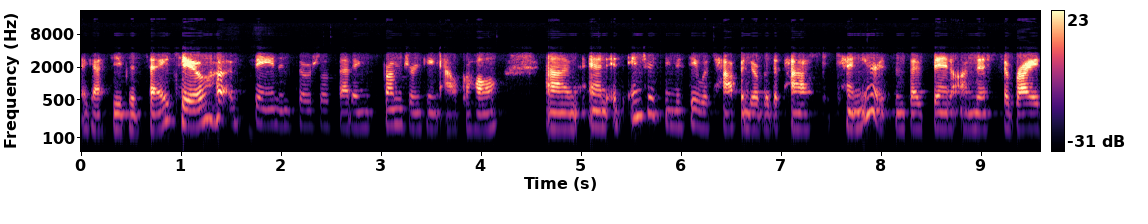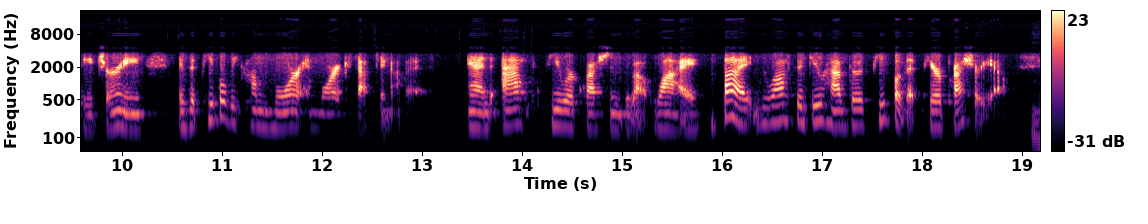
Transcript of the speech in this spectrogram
I guess you could say, to abstain in social settings from drinking alcohol. Um, and it's interesting to see what's happened over the past 10 years since I've been on this sobriety journey is that people become more and more accepting of it and ask fewer questions about why. But you also do have those people that peer pressure you. Hmm.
